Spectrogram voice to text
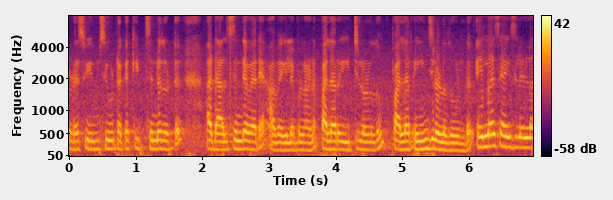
ഇവിടെ സ്വിം സ്യൂട്ടൊക്കെ കിഡ്സിന്റെ തൊട്ട് അഡാൾട്ട്സിന്റെ വരെ അവൈലബിൾ ആണ്. പല റേറ്റിലുള്ളതും പല റേഞ്ചിലുള്ളതും ഉണ്ട്. എല്ലാ സൈസിലുള്ള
